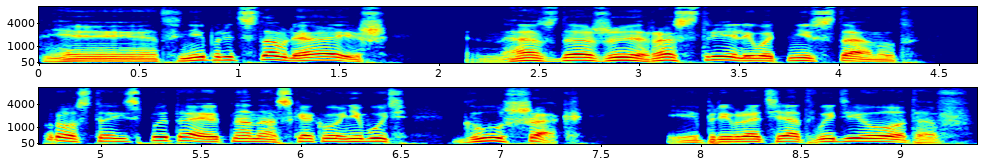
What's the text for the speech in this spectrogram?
«Нет, не представляешь. Нас даже расстреливать не станут. Просто испытают на нас какой-нибудь глушак и превратят в идиотов.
